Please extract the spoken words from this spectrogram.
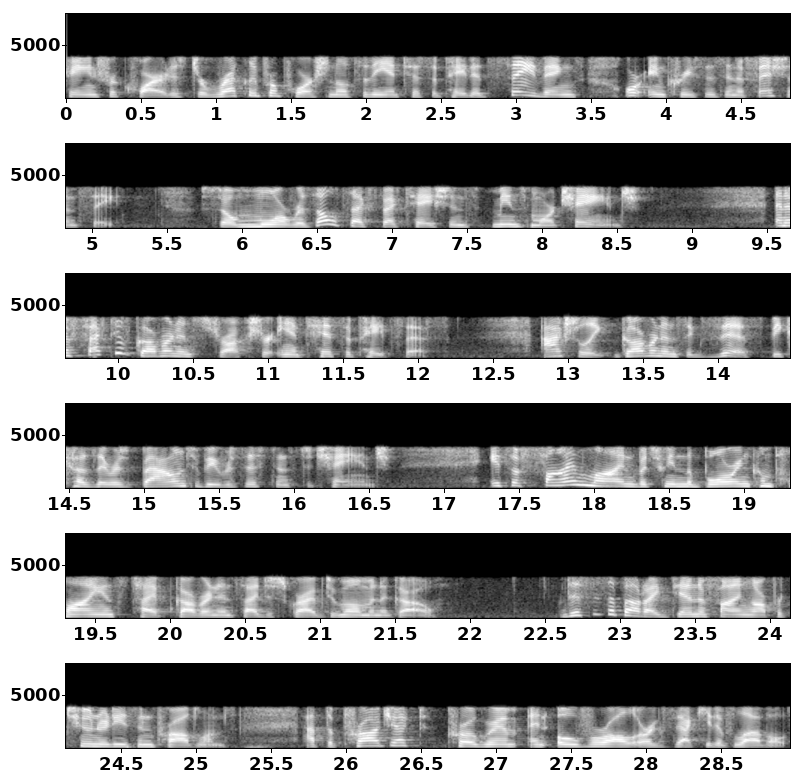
change required is directly proportional to the anticipated savings or increases in efficiency. So, more results expectations means more change. An effective governance structure anticipates this. Actually, governance exists because there is bound to be resistance to change. It's a fine line between the boring compliance type governance I described a moment ago. This is about identifying opportunities and problems at the project, program, and overall or executive levels,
